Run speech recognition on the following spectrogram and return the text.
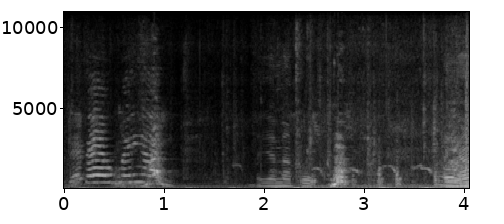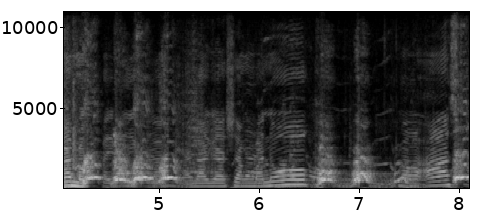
Bebe, huwag maingay. Ayan na po. Ayan, mga kaibigan. Alaga siyang manok, mga aso.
